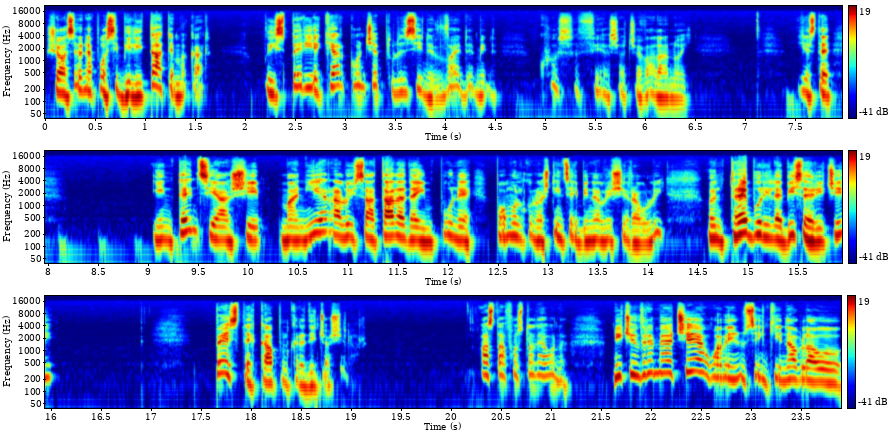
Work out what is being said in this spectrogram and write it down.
și o asemenea posibilitate măcar. Îi sperie chiar conceptul în sine. Vai de mine! Cum să fie așa ceva la noi? Este intenția și maniera lui satana de a impune pomul cunoștinței binelui și răului în treburile bisericii peste capul credincioșilor. Asta a fost totdeauna. Nici în vremea aceea oamenii nu se închinau la o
